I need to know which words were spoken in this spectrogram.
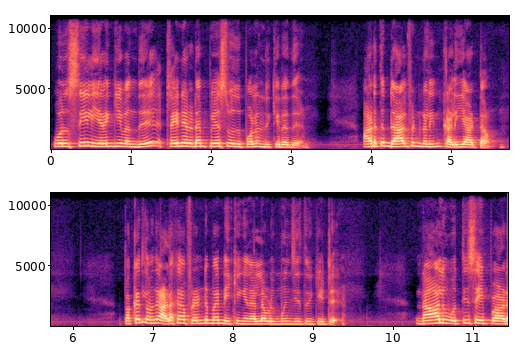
ஒரு சீல் இறங்கி வந்து ட்ரெயினரிடம் பேசுவது போல நிற்கிறது. அடுத்து டால்ஃபின்களின் களியாட்டம். பக்கத்தில் வந்து அழகாக ஃப்ரெண்டு மாதிரி நிற்கிங்க நல்லா அப்படி மூஞ்சி தூக்கிட்டு. நாலு ஒத்திசை பாட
